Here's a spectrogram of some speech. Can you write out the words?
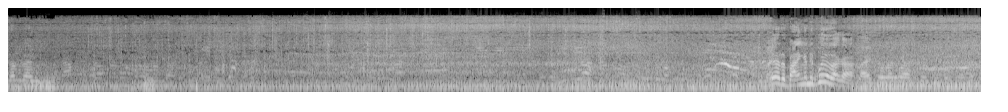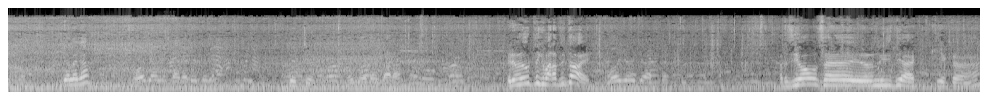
যা লাল গিলিয়া যা এ বাইঙ্গানি পড়ে লাগা? কে লাগা মধ্যে উঠলে কি ভাড়া দিতে হয়? আর যে অবস্থা নিজ দিয়া কি একটা হ্যাঁ?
